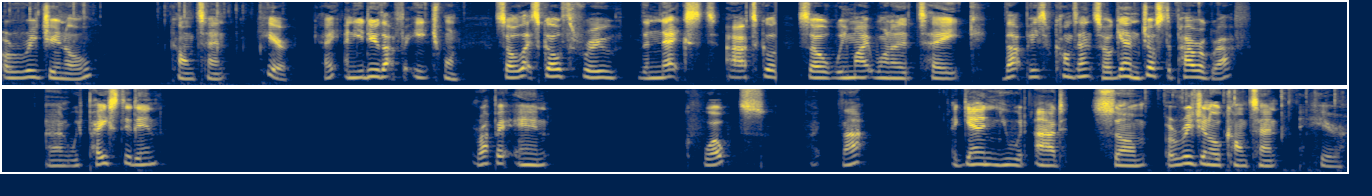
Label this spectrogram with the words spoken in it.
original content here. Okay, and you do that for each one. So let's go through the next article. So we might want to take that piece of content. So again, just a paragraph. And we paste it in. Wrap it in quotes like that. Again, you would add some original content here.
